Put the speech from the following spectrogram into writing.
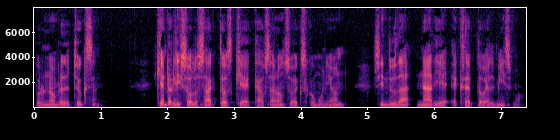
por un nombre de Tucson. ¿Quién realizó los actos que causaron su excomunión? Sin duda nadie excepto él mismo.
